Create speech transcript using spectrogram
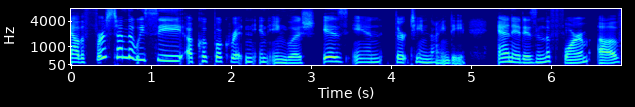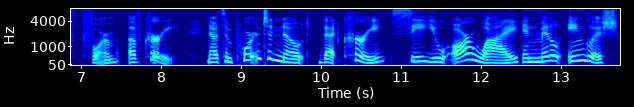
Now, the first time that we see a cookbook written in English is in 1390, and it is in the form of Forme of Cury. Now, it's important to note that curry, C U R Y, in Middle English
